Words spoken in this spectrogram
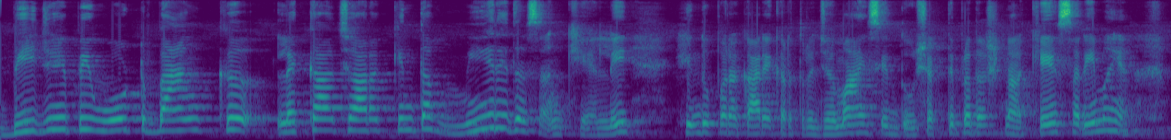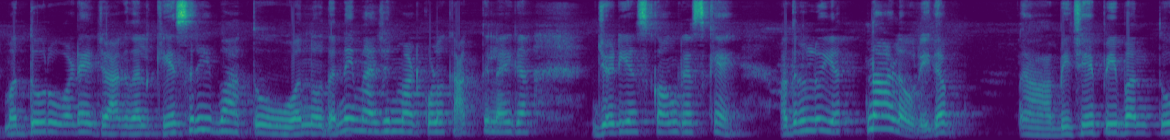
B J P vote bank ಲೆಕ್ಕಾಚಾರಕ್ಕಿಂತ ಮೀರಿದ ಸಂಖ್ಯೆಯಲ್ಲಿ ಹಿಂದೂಪರ ಕಾರ್ಯಕರ್ತರು ಜಮಾಯಿಸಿದ್ದು ಶಕ್ತಿ ಪ್ರದರ್ಶನ ಕೇಸರಿಮಯ ಮದ್ದೂರು ಒಡೆ ಜಾಗದಲ್ಲಿ ಕೇಸರಿ ಬಾತು ಅನ್ನೋದನ್ನೇ ಇಮ್ಯಾಜಿನ್ ಮಾಡ್ಕೊಳ್ಳೋಕ್ಕಾಗ್ತಿಲ್ಲ ಈಗ ಜೆ ಡಿ ಎಸ್ ಕಾಂಗ್ರೆಸ್ಗೆ. ಅದರಲ್ಲೂ ಯತ್ನಾಳ್ ಈಗ ಬಿ ಜೆ ಪಿ ಬಂತು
